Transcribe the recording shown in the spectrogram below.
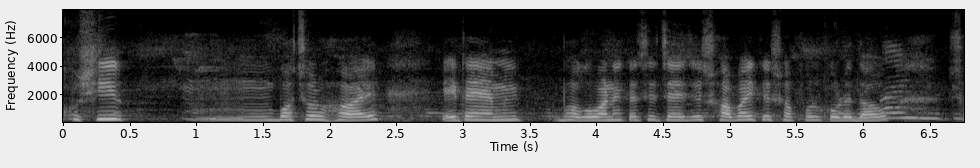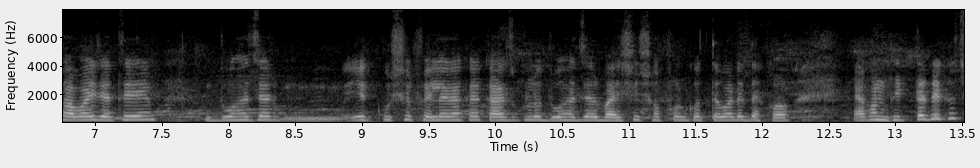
খুশির বছর হয়, এটাই আমি ভগবানের কাছে চাই যে সবাইকে সফল করে দাও। সবাই যাতে দু হাজার একুশে ফেলে রাখা কাজগুলো দু হাজার বাইশে সফল করতে পারে। দেখো, এখন ভিড়টা দেখেছ?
